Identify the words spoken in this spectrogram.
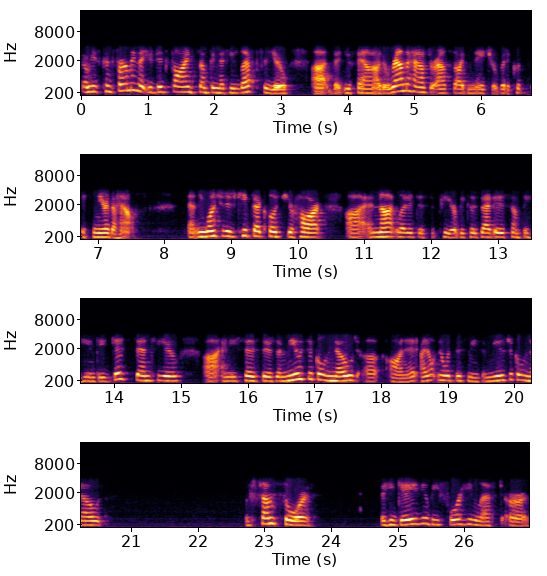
So he's confirming that you did find something that he left for you uh, that you found either around the house or outside in nature, but it could it's near the house. And he wants you to keep that close to your heart uh, and not let it disappear because that is something he indeed did send to you. Uh, and he says there's a musical note uh, on it. I don't know what this means. A musical note of some sort that he gave you before he left Earth.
